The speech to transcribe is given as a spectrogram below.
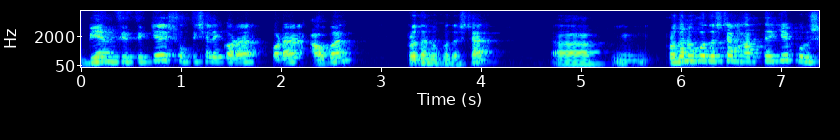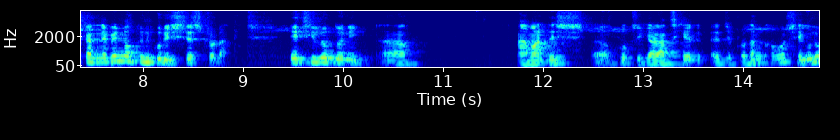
বিএনসিসি কে শক্তিশালী করা করার আহ্বান প্রধান উপদেষ্টার। প্রধান উপদেষ্টার হাত থেকে পুরস্কার নেবেন নতুন করে শ্রেষ্ঠরা। এ ছিল দৈনিক আমার দেশ পত্রিকার আজকের যে প্রধান খবর, সেগুলো।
